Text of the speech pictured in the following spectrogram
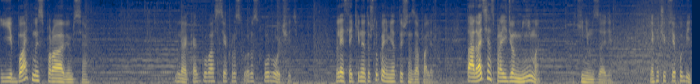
Ебать мы справимся. Бля, как бы вас всех рас раскурочить. Бля, если я кину эту штуку, они меня точно запалят. Так, давайте сейчас пройдем мимо и кинем сзади. Я хочу их всех убить.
